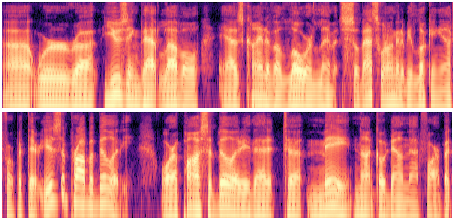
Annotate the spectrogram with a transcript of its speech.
uh, we're uh, using that level as kind of a lower limit. So that's what I'm going to be looking at for. But there is a probability or a possibility that it uh, may not go down that far. But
